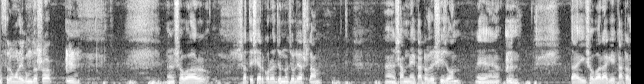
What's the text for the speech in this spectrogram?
আসসালামু আলাইকুম দর্শক। সবার সাথে শেয়ার করার জন্য চলে আসলাম। সামনে কাঁঠালের সিজন তাই সবার আগে কাঁঠাল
